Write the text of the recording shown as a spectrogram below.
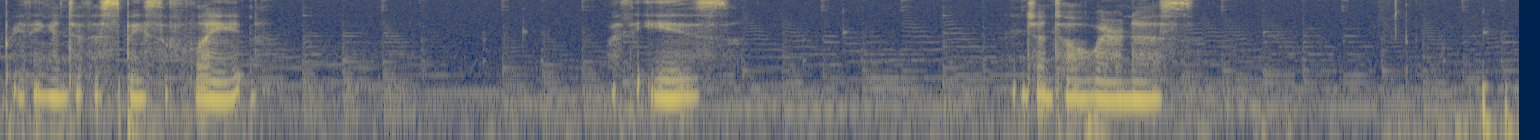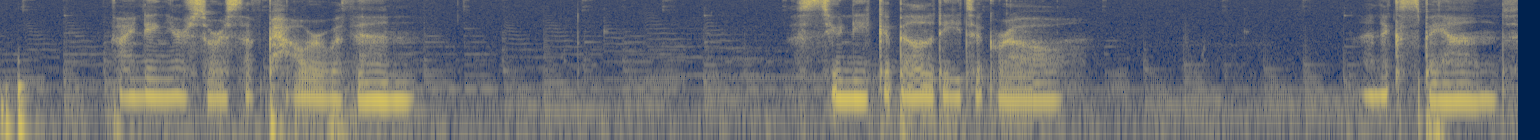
Breathing into the space of light with ease gentle awareness. Finding your source of power within. This unique ability to grow and expand.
